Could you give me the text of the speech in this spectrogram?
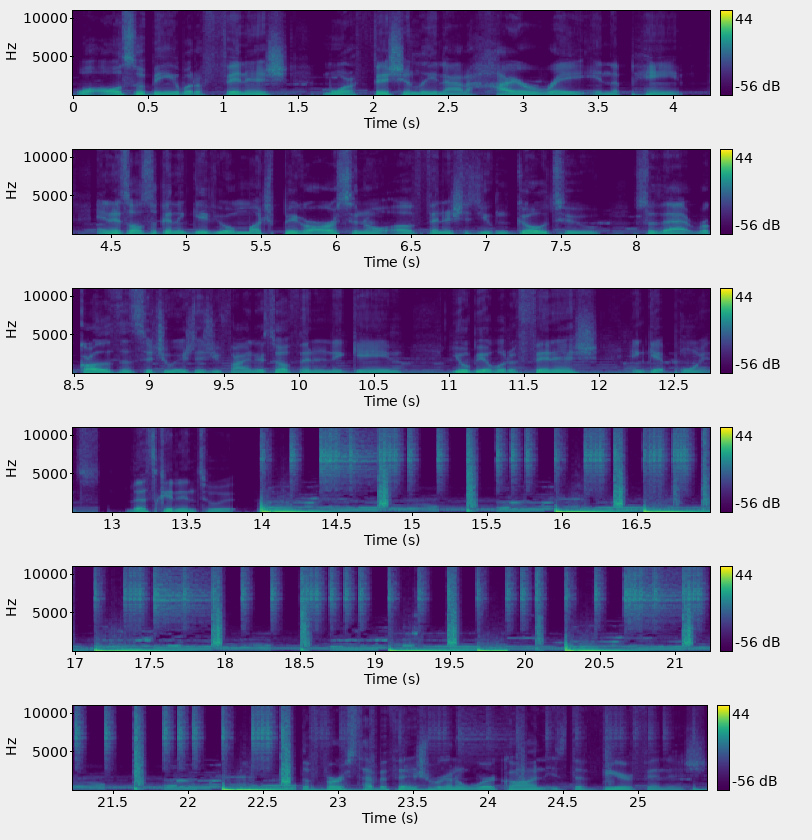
while also being able to finish more efficiently and at a higher rate in the paint. And it's also going to give you a much bigger arsenal of finishes you can go to so that regardless of the situations you find yourself in in a game, you'll be able to finish and get points. Let's get into it. The first type of finish we're going to work on is the veer finish,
